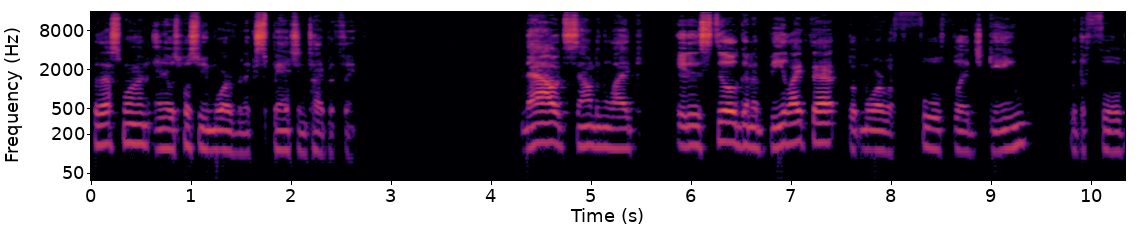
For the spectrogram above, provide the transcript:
for this one, and it was supposed to be more of an expansion type of thing. Now it's sounding like it is still gonna be like that, but more of a full fledged game with a full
